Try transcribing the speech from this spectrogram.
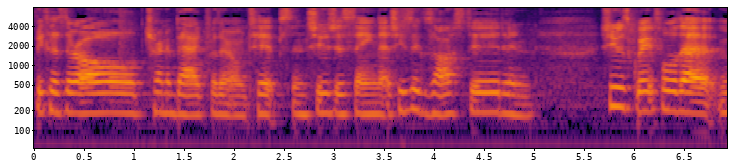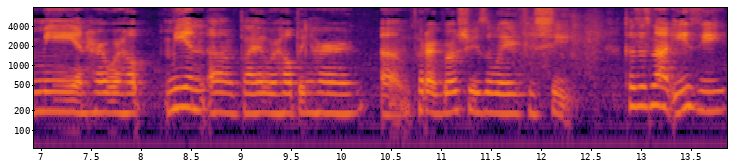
because they're all trying to bag for their own tips and she was just saying that she's exhausted and she was grateful that me and her were help me and uh Paya were helping her um put our groceries away cuz she cuz it's not easy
